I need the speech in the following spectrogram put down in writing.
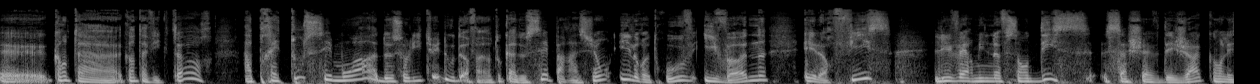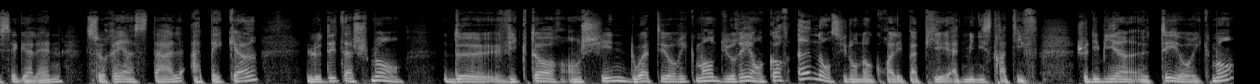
Euh, quant, à, quant à Victor, après tous ces mois de solitude, ou de, enfin en tout cas de séparation, il retrouve Yvonne et leur fils. L'hiver 1910 s'achève déjà quand les Ségalènes se réinstallent à Pékin. Le détachement de Victor en Chine doit théoriquement durer encore un an si l'on en croit les papiers administratifs. Je dis bien euh, théoriquement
